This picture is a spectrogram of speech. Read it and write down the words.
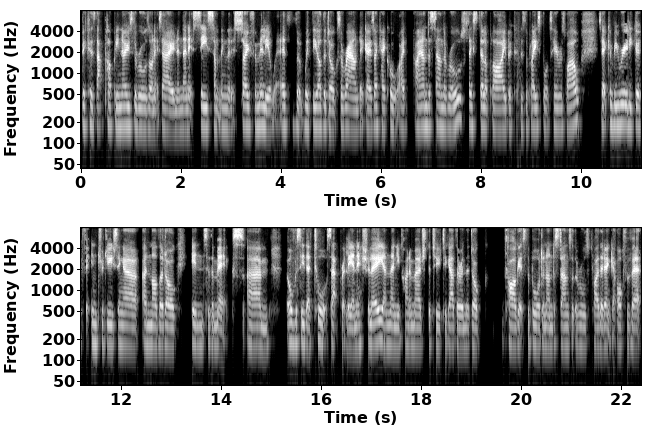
because that puppy knows the rules on its own and then it sees something that it's so familiar with that with the other dogs around it goes okay cool I, I understand the rules they still apply because the placeboard's here as well. So it can be really good for introducing a, another dog into the mix. Um, obviously they're taught separately initially and then you kind of merge the two together and the dog targets the board and understands that the rules apply. They don't get off of it.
